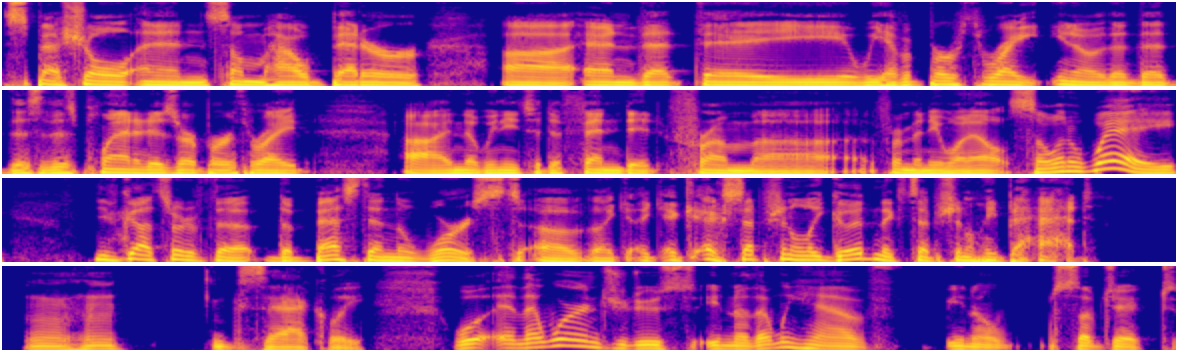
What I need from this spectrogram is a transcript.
special and somehow better uh, and that they we have a birthright. You know that, that this this planet is our birthright, uh, and that we need to defend it from uh, from anyone else. So in a way, you've got sort of the the best and the worst of like exceptionally good and exceptionally bad. Mm-hmm. Exactly. Well, and then we're introduced. You know, then we have you know subject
